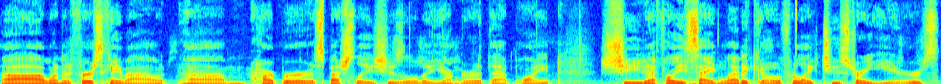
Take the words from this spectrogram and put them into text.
uh, when it first came out. Um, Harper, especially, she was a little bit younger at that point. She definitely sang Let It Go for like two straight years.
